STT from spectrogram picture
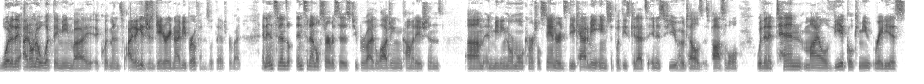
what do they? I don't know what they mean by equipment. And I think it's just Gatorade and ibuprofen is what they have to provide, and incidental incidental services to provide lodging accommodations. Um, and meeting normal commercial standards, the academy aims to put these cadets in as few hotels as possible within a 10 mile vehicle commute radius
